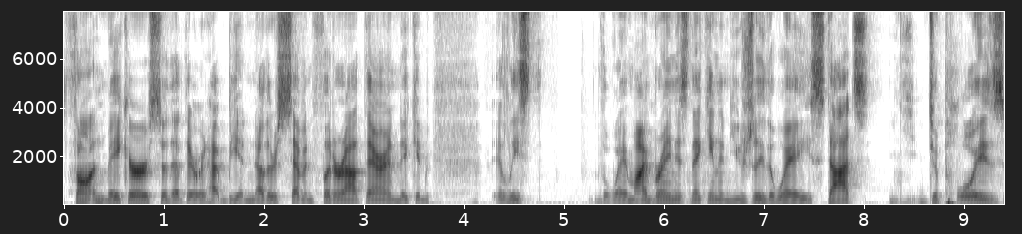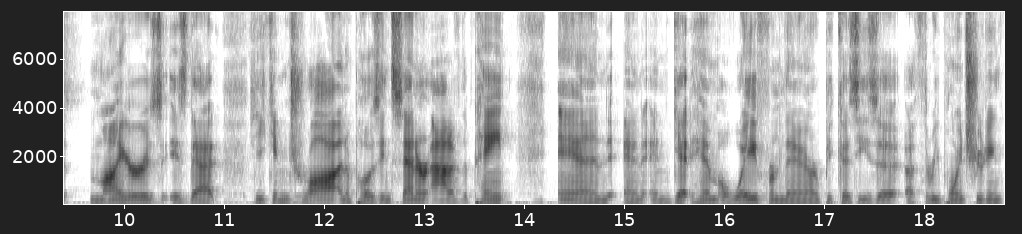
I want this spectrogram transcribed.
Thon Maker so that there would have, be another seven footer out there and they could, at least the way my brain is thinking, and usually the way Stotts deploys Meyers is that he can draw an opposing center out of the paint and and and get him away from there because he's a, a three point shooting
